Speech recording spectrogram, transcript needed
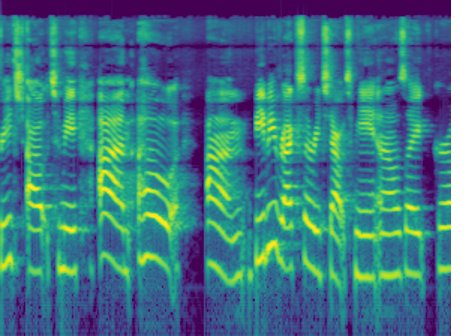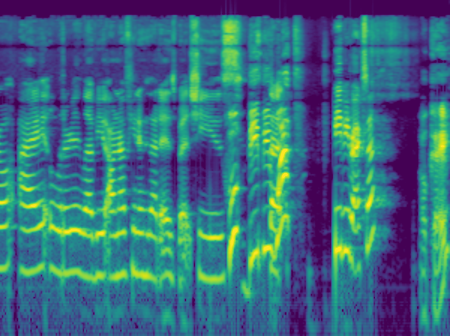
reached out to me. Um, oh, um, Bebe Rexha reached out to me, and I was like, "Girl, I literally love you." I don't know if you know who that is, but she's Who? BB that- what? Bebe Rexha. Okay.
